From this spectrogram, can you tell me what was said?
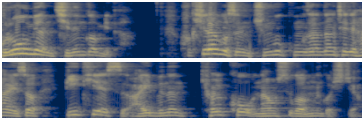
부러우면 지는 겁니다. 확실한 것은 중국 공산당 체제 하에서 BTS, 아이브는 결코 나올 수가 없는 것이죠.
